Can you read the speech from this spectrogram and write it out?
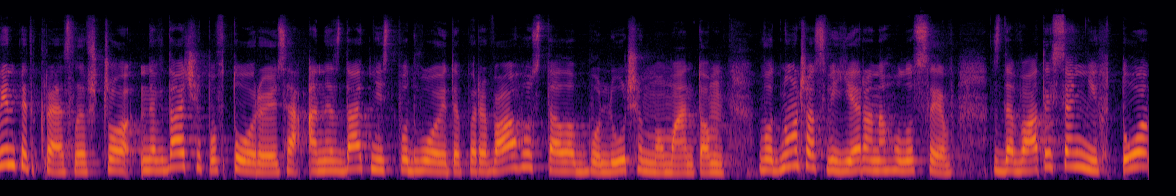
Він підкреслив, що невдачі повторюються, а нездатність подвоїти перевагу стала болючим моментом. Водночас Вієра наголосив, здаватися ніхто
